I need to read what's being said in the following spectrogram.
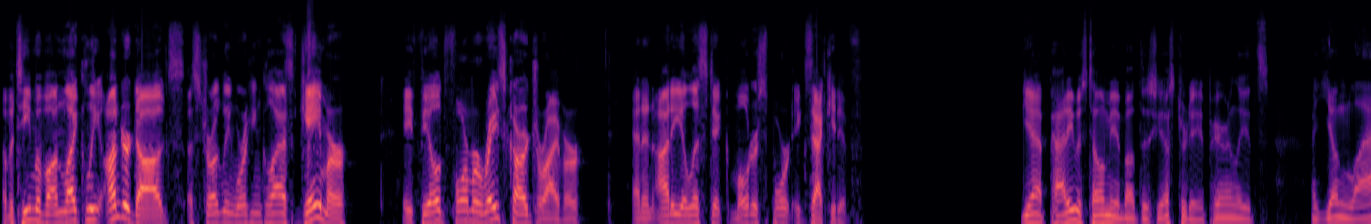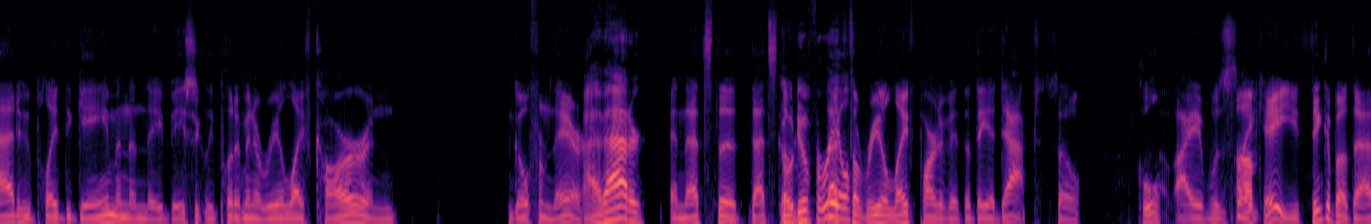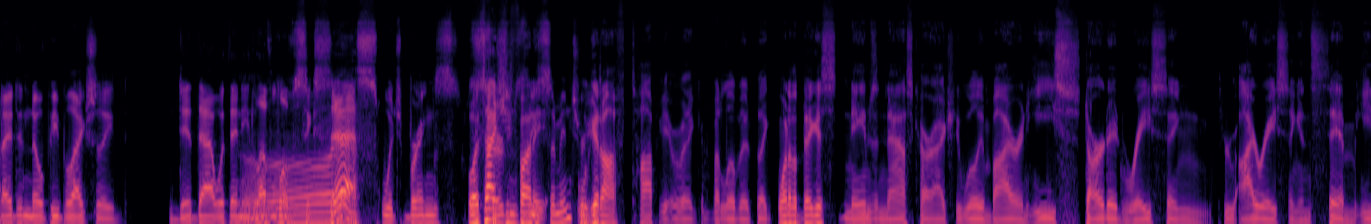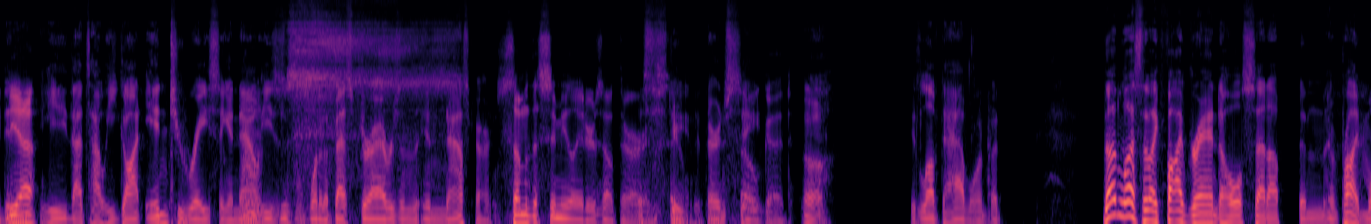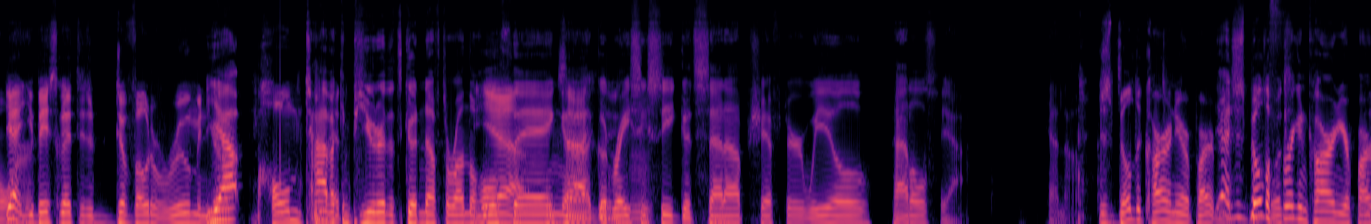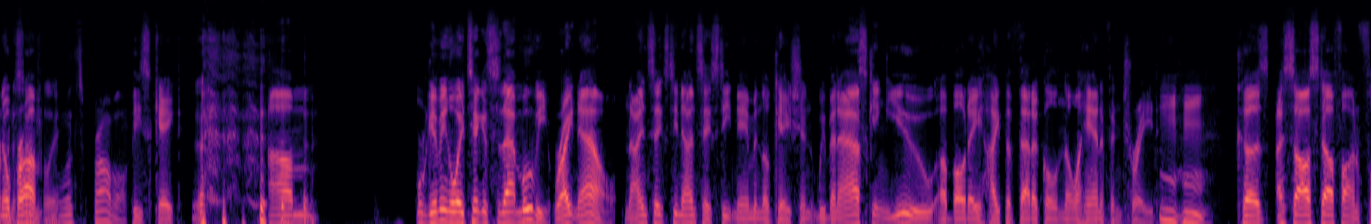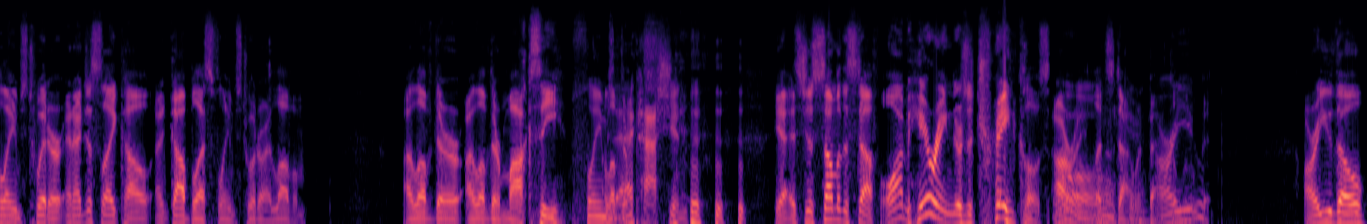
of a team of unlikely underdogs, a struggling working class gamer, a failed former race car driver, and an idealistic motorsport executive. Yeah, Patty was telling me about this yesterday. Apparently, it's a young lad who played the game, and then they basically put him in a real life car and go from there. I've had her. and that's the that's Go the, do it for that's real. the real life part of it that they adapt. So Cool. I was Um, like, hey, you think about that? I didn't know people actually did that with any level of Oh, success, which brings Well, it's actually certainly funny. Some We'll get off topic, like, but a little bit. Like one of the biggest names in NASCAR, actually, William Byron. He started racing through iRacing and sim. He did. Yeah. He that's how he got into racing, and now he's one of the best drivers in in NASCAR. Some of the simulators out there are It's insane. stupid. They're so good. Ugh. You'd love to have one, but nonetheless, they're like five grand a whole setup, and, and probably more. Yeah, you basically have to devote a room in your Yep. home to have a computer that's good enough to run the whole Yeah, thing. Uh, exactly. good racing seat, good setup, shifter, wheel, pedals. Yeah. Yeah, no. Just build a car in your apartment. Yeah, just build a What's- friggin' car in your apartment. No problem. essentially. What's the problem? Piece of cake. um, we're giving away tickets to that movie right now. 960, 960, name and location. We've been asking you about a hypothetical Noah Hanifin trade. Mm-hmm. Because I saw stuff on Flames Twitter, and I just like how, and God bless Flames Twitter. I love them. I love their, I love their moxie. Flames I love their passion. yeah, it's just some of the stuff. Oh, I'm hearing there's a trade close. All right, Oh, let's dial okay. it back Are a little you? bit. Are you though?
